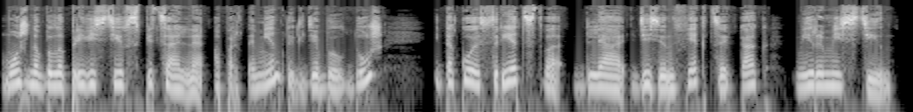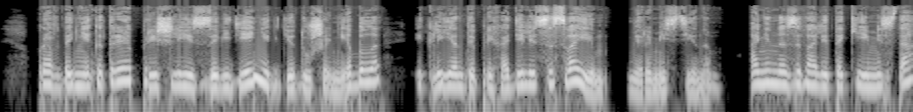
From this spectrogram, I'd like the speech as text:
можно было привести в специальные апартаменты, где был душ и такое средство для дезинфекции, как мироместин. Правда, некоторые пришли из заведений, где душа не было, и клиенты приходили со своим мироместином. Они называли такие места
